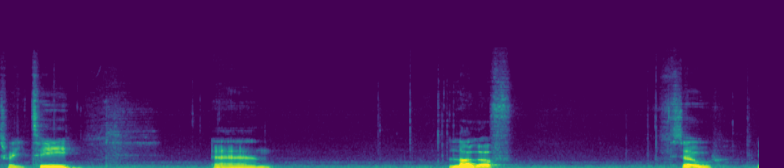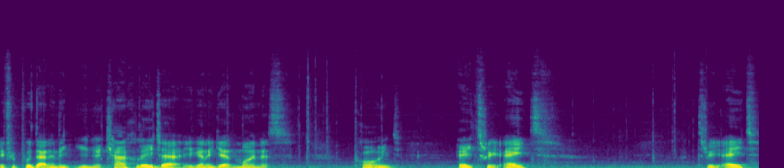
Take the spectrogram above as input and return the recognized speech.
0.00013t and log of so if you put that in, the, in your calculator you're going to get minus 0.838 38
